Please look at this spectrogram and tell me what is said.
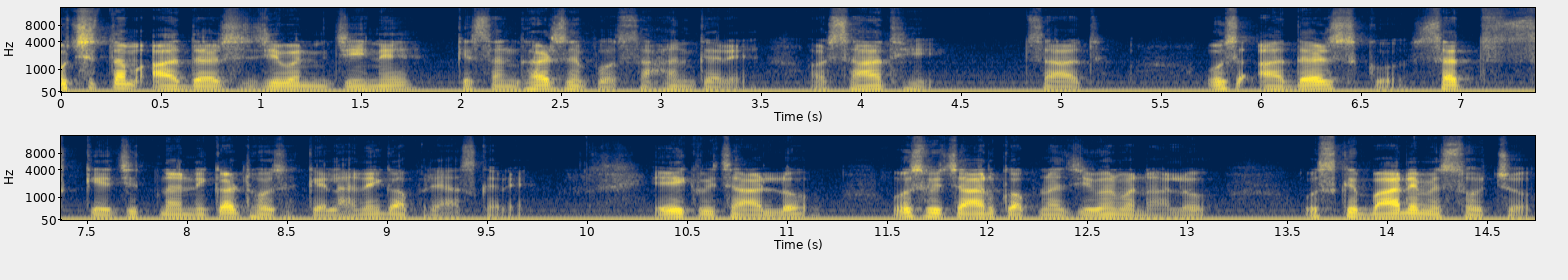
उच्चतम आदर्श जीवन जीने के संघर्ष में प्रोत्साहन करें और साथ ही साथ उस आदर्श को सत्य के जितना निकट हो सके लाने का प्रयास करें। एक विचार लो उस विचार को अपना जीवन बना लो, उसके बारे में सोचो,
